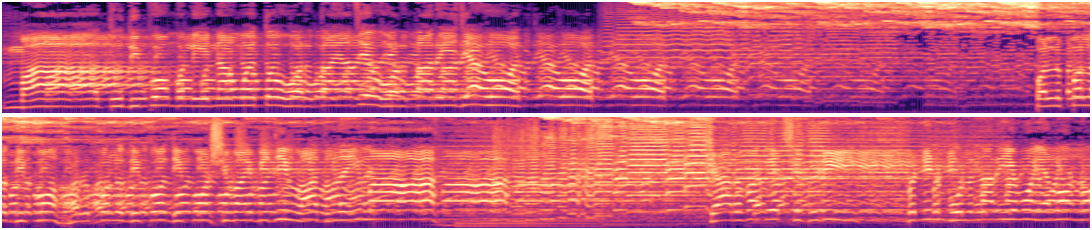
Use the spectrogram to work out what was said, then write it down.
માં તું દીપો મળી ના હોય તો વરતા આજે વરતા રહી જાઓ. પલ પલ દીકો હર પલ દીકો દીકો સિવાય બીજી વાત નહીં માં ચાર વાગે છીપડી બનીને બોલનારી એવો એનો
